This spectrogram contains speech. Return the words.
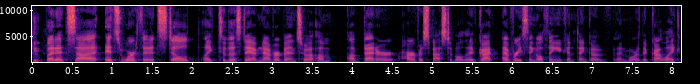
but it's uh, it's worth it. It's still like to this day, I've never been to a, um, a better harvest festival. They've got every single thing you can think of and more. They've got like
